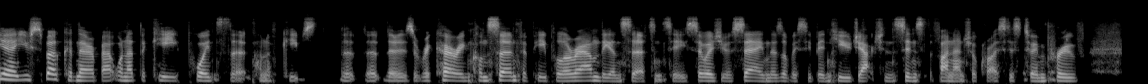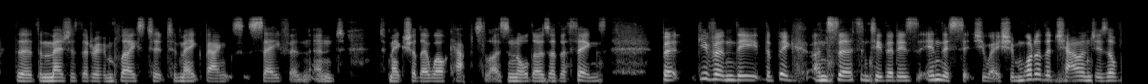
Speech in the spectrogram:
Yeah, you've spoken there about one of the key points that kind of keeps that, that there is a recurring concern for people around the uncertainty. So, as you were saying, there's obviously been huge action since the financial crisis to improve the, the measures that are in place to, to make banks safe and, and to make sure they're well capitalized and all those other things. But given the, the big uncertainty that is in this situation, what are the challenges of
